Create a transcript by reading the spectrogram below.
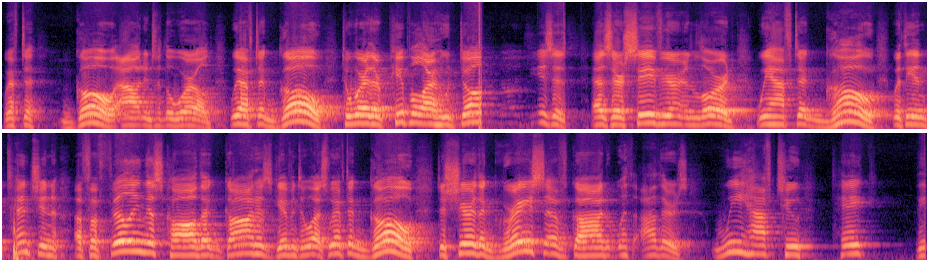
We have to go out into the world. We have to go to where there people are who don't Jesus as their Savior and Lord. We have to go with the intention of fulfilling this call that God has given to us. We have to go to share the grace of God with others. We have to take the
